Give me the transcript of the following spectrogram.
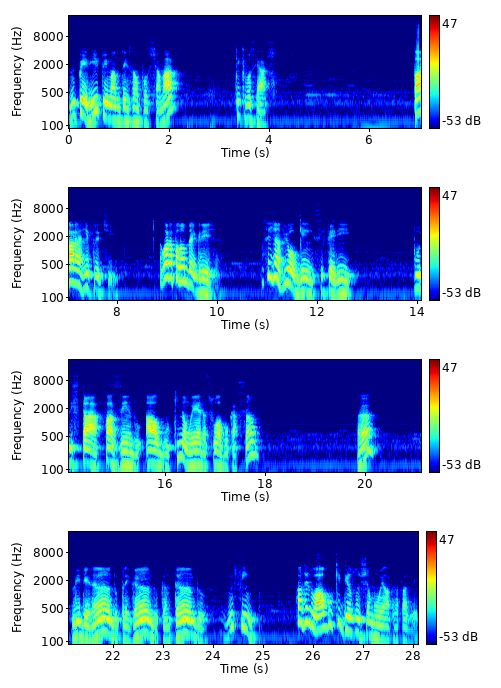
um perito em manutenção fosse chamado? O que, que você acha? Para refletir. Agora, falando da igreja, você já viu alguém se ferir por estar fazendo algo que não era sua vocação? Hã? liderando, pregando, cantando, enfim, fazendo algo que Deus não chamou ela para fazer.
